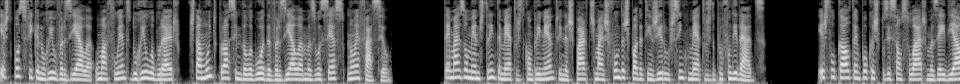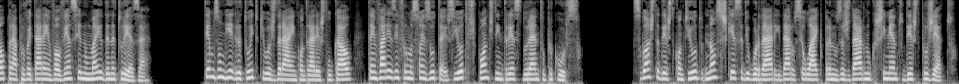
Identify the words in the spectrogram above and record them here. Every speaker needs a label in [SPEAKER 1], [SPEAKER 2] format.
[SPEAKER 1] Este poço fica no rio Varziela, uma afluente do rio Laboreiro, está muito próximo da lagoa da Varziela mas o acesso não é fácil. Tem mais ou menos 30 metros de comprimento e nas partes mais fundas pode atingir os 5 metros de profundidade. Este local tem pouca exposição solar mas é ideal para aproveitar a envolvência no meio da natureza. Temos um guia gratuito que o ajudará a encontrar este local, tem várias informações úteis e outros pontos de interesse durante o percurso. Se gosta deste conteúdo, não se esqueça de o guardar e dar o seu like para nos ajudar no crescimento deste projeto.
